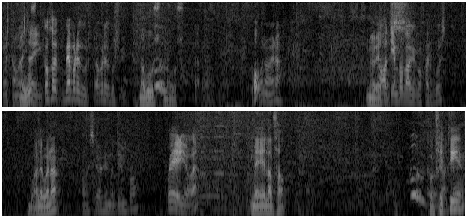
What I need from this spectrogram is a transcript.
No está, ¿No no está bus? ahí. Coge, ve a por el bus, ve a por el bus. No bus, no bus. Oh. Bueno era. Me voy Hago atrás. tiempo para que coja el boost. Vale, buena. Aún sigo haciendo tiempo. Voy a ir yo, eh. Me he lanzado. Con 50.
